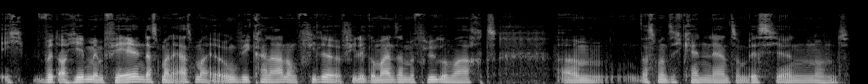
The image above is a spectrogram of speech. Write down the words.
ich würde auch jedem empfehlen, dass man erstmal irgendwie, keine Ahnung, viele, viele gemeinsame Flüge macht, ähm, dass man sich kennenlernt so ein bisschen und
